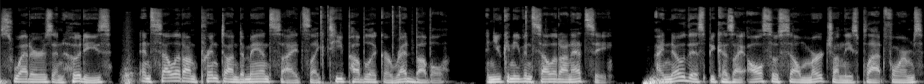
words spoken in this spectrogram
sweaters, and hoodies and sell it on print-on-demand sites like TeePublic or Redbubble, and you can even sell it on Etsy. I know this because I also sell merch on these platforms,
